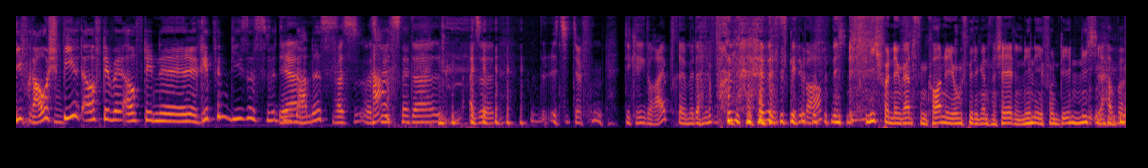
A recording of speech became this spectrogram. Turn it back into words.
Die Frau spielt auf, dem, auf den äh, Rippen dieses Ja, Mannes. was, was willst du da? Also, die kriegen doch Albträume da davon. Das geht überhaupt nicht. Nicht von den ganzen Korne-Jungs mit den ganzen Schädeln. Nee, nee, von denen nicht, aber.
